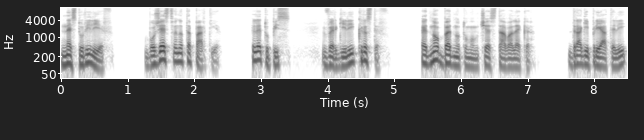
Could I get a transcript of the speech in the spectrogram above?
Нестор Илиев. Божествената партия. Летопис. Вергилий Кръстев. Едно бедното момче става лекар. Драги приятели,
